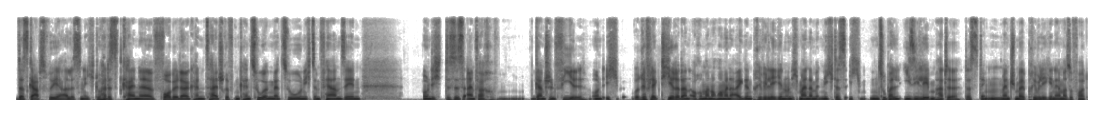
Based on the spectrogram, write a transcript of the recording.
Das gab's früher alles nicht. Du hattest keine Vorbilder, keine Zeitschriften, keinen Zugang dazu, nichts im Fernsehen. Und ich, das ist einfach ganz schön viel. Und ich reflektiere dann auch immer nochmal meine eigenen Privilegien. Und ich meine damit nicht, dass ich ein super easy Leben hatte. Das denken Menschen bei Privilegien ja immer sofort.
